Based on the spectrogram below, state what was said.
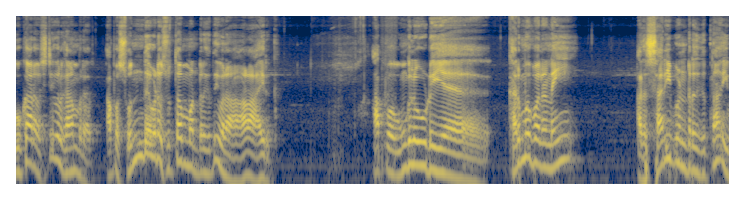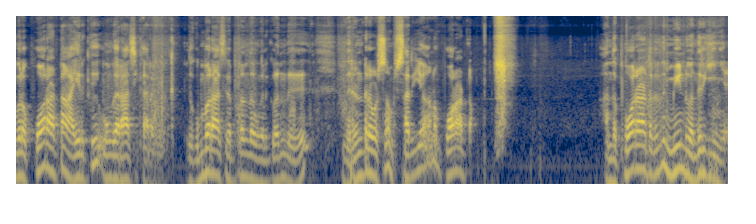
உட்கார வச்சுட்டு இவர் கிளம்புறாரு. அப்போ சொந்த வீடை சுத்தம் பண்ணுறதுக்கு இவர் ஆளாக ஆயிருக்கு அப்போ உங்களுடைய கர்ம பலனை அதை சரி பண்ணுறதுக்கு தான் இவ்வளோ போராட்டம் ஆயிருக்கு உங்கள் ராசிக்காரங்களுக்கு இந்த கும்பராசியில் பிறந்தவங்களுக்கு வந்து இந்த ரெண்டரை வருஷம் சரியான போராட்டம். அந்த போராட்டத்துலேருந்து மீண்டு வந்திருக்கீங்க.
